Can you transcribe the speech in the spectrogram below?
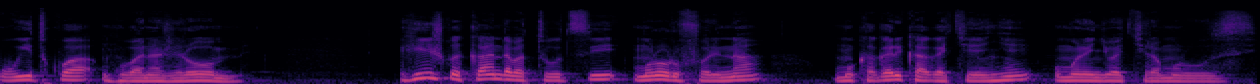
witwa nkubana jerome. Hishwe kandi abatutsi muri oruforina mu kagari ka gakenke umurenge wa kiramuruzi.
